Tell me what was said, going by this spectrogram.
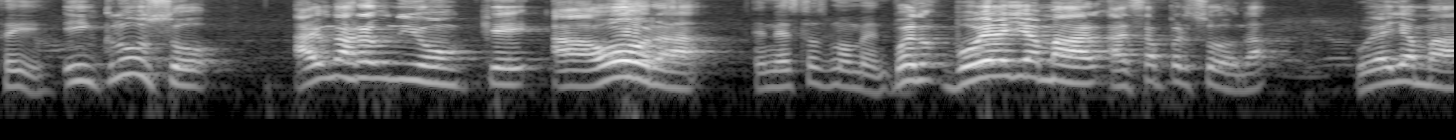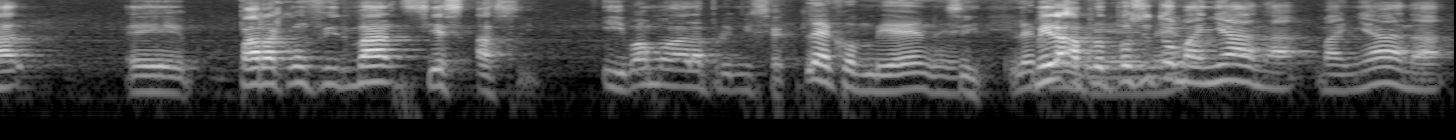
Sí, Incluso hay una reunión que ahora, en estos momentos. bueno, voy a llamar a esa persona voy a llamar eh, para confirmar si es así. Y vamos a dar la primicia aquí. Le conviene. Sí. le Mira, a propósito, mañana, mañana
